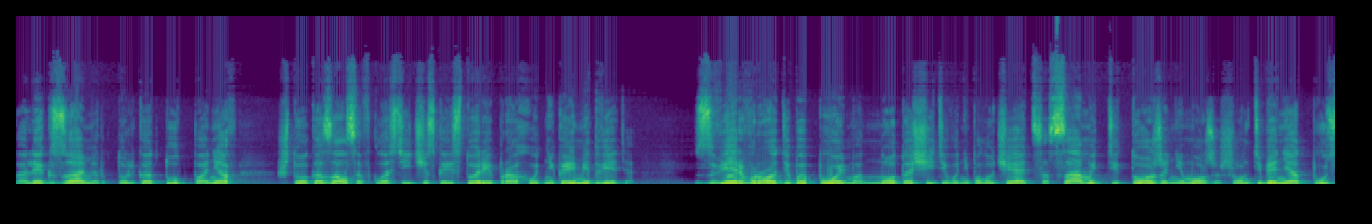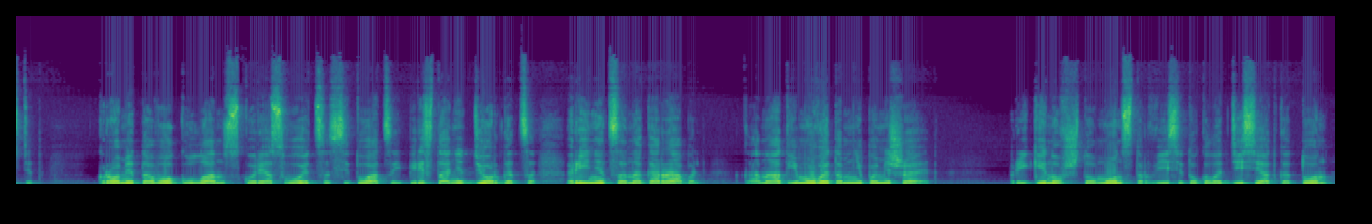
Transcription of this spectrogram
Олег замер, только тут поняв, что оказался в классической истории про охотника и медведя. Зверь вроде бы пойман, но тащить его не получается. Сам идти тоже не можешь, он тебя не отпустит. Кроме того, Гулан вскоре освоится с ситуацией, перестанет дергаться, ринется на корабль. Канат ему в этом не помешает. Прикинув, что монстр весит около десятка тонн,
